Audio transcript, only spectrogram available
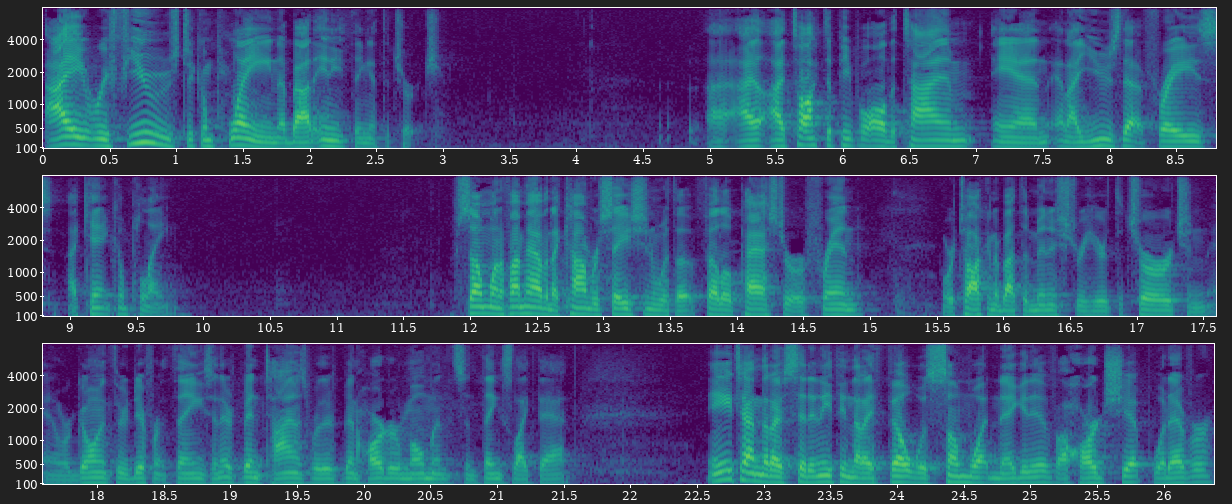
I refuse to complain about anything at the church. I, I, talk to people all the time, and, and I use that phrase I can't complain. If someone, if I'm having a conversation with a fellow pastor or friend, we're talking about the ministry here at the church and, and we're going through different things. And there's been times where there's been harder moments and things like that. Anytime that I've said anything that I felt was somewhat negative, a hardship, whatever,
